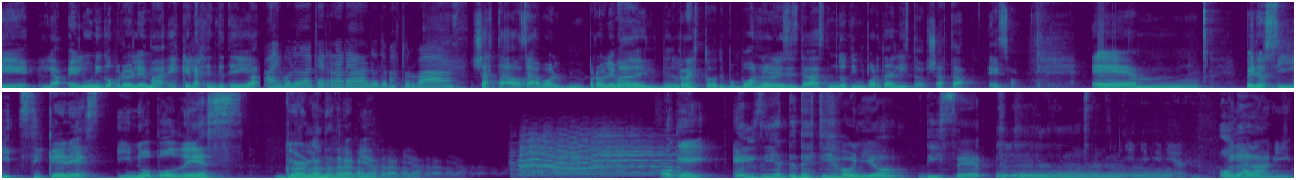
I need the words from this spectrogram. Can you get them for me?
que la- el único problema es que la gente te diga, Ay, boluda, qué rara, ¿no te masturbás? ya está, o sea, vol- problema del, del resto. Tipo, vos no lo necesitas, no te importa, listo, ya está, eso. Em, pero si, si querés y no podés, girl anda a terapia. Ok, el siguiente testimonio dice: Hola Dani,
